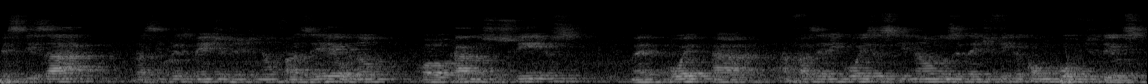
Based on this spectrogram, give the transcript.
pesquisar, para simplesmente a gente não fazer ou não colocar nossos filhos né, a, a fazerem coisas que não nos identificam como povo de Deus.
